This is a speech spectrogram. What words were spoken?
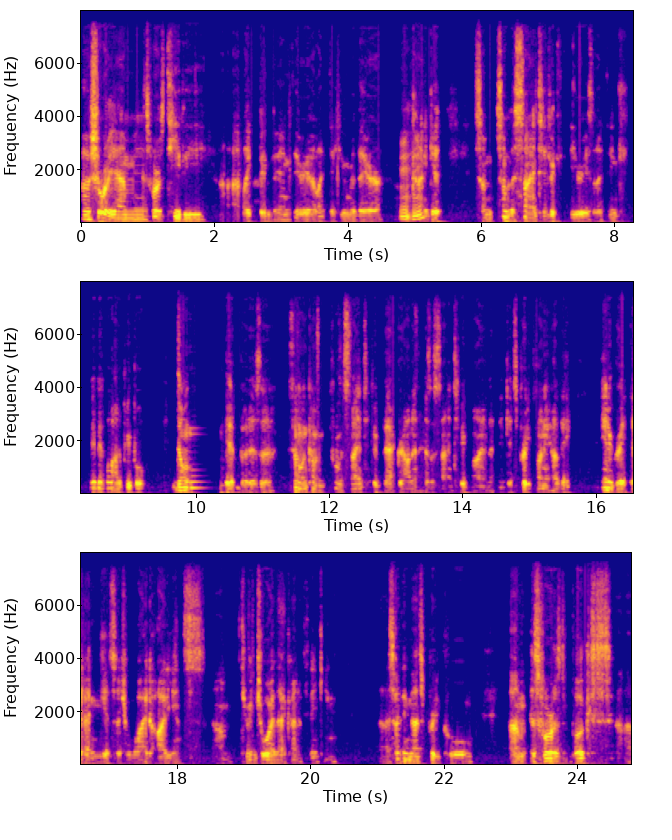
Uh, sure. Yeah. I mean, as far as TV, I like Big Bang Theory. I like the humor there. Mm-hmm. Kind of get some some of the scientific theories that I think maybe a lot of people don't get, but as a someone coming from a scientific background and has a scientific mind, I think it's pretty funny how they integrate that and get such a wide audience um, to enjoy that kind of thinking. Uh, so I think that's pretty cool. Um, as far as books, uh,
